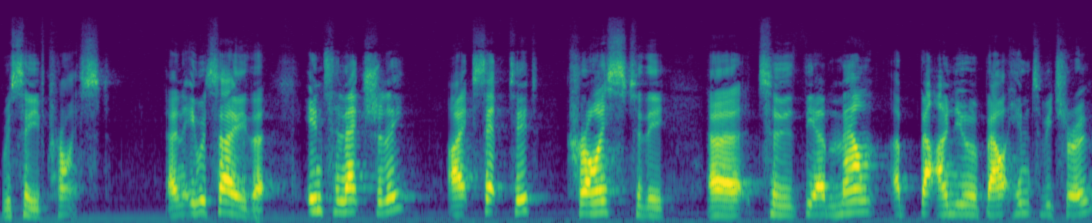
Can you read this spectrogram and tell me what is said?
received Christ. And he would say that intellectually, I accepted Christ to the, uh, to the amount that I knew about him to be true.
